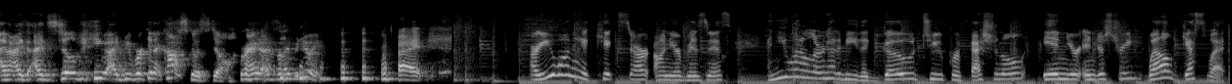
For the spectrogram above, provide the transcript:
I, I'd still be, I'd be working at Costco still. Right. That's what I'd be doing. right. Are you wanting a kickstart on your business? And you want to learn how to be the go to professional in your industry, well, guess what?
